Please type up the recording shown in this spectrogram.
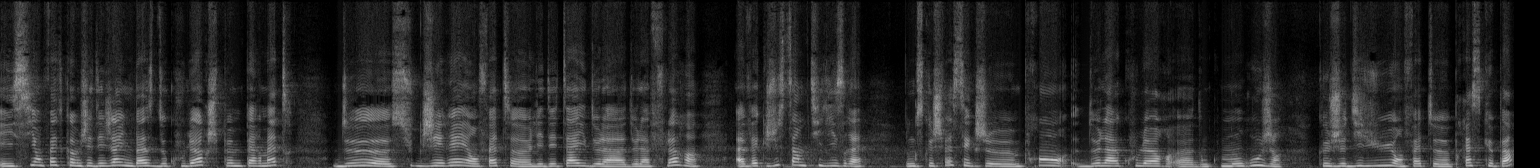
Et ici, en fait, comme j'ai déjà une base de couleurs, je peux me permettre de euh, suggérer en fait euh, les détails de la, fleur avec juste un petit liseré. Donc ce que je fais, c'est que je prends de la couleur, euh, donc mon rouge, que je dilue en fait presque pas,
